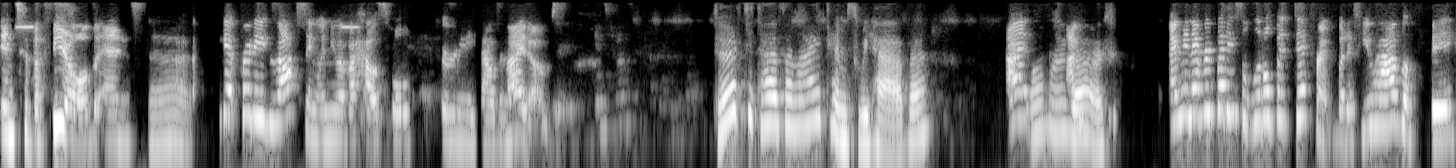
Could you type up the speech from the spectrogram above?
into the field, and yeah. get pretty exhausting when you have a household 30,000 items. 30,000 items we have. Eh? I, oh my gosh. I, I mean, everybody's a little bit different, but if you have a big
